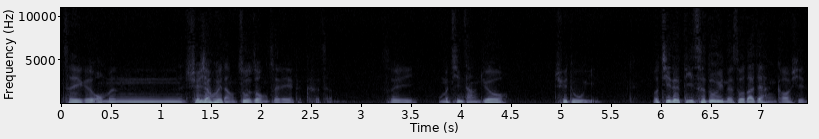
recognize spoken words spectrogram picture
这个我们学校非常注重这类的课程，所以我们经常就去露营。我记得第一次露营的时候，大家很高兴，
